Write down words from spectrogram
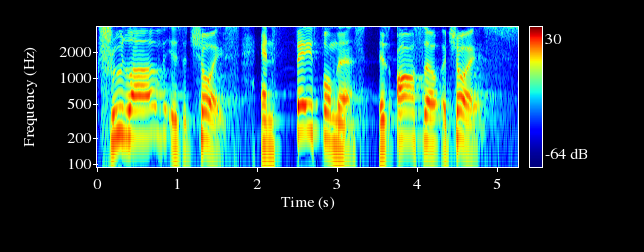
True love is a choice and faithfulness is also a choice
